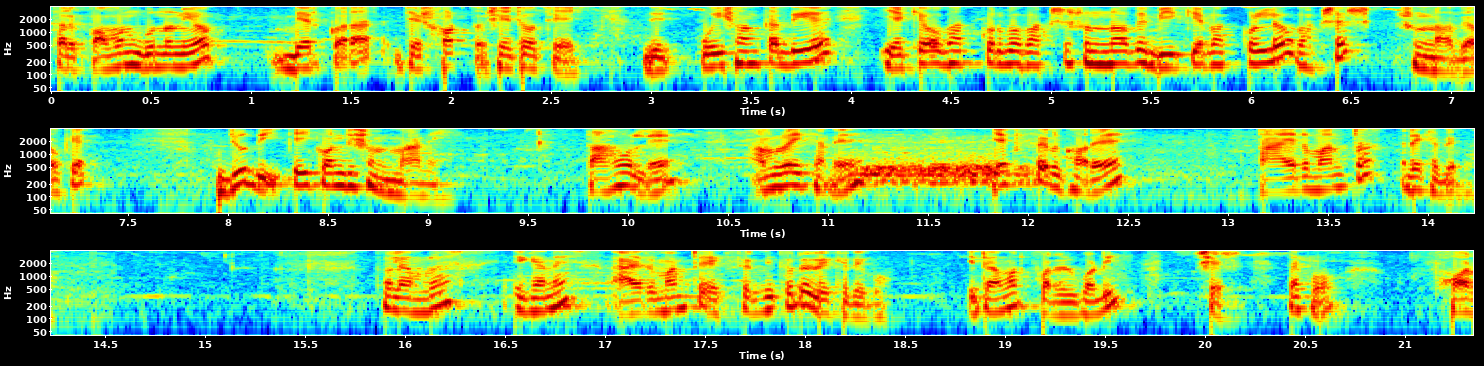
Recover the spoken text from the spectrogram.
তাহলে কমন গুণনীয়ক বের করার যে শর্ত সেটা হচ্ছে এই, যে ওই সংখ্যা দিয়ে একেও ভাগ করব ভাগশেষ শূন্য হবে, বিকে ভাগ করলেও ভাগশেষ শূন্য হবে ওকে যদি এই কন্ডিশন মানে তাহলে আমরা এখানে এক্সের ঘরে আয়ের মানটা রেখে দেব। তাহলে আমরা এখানে আয়ের মানটা এক্সের ভিতরে রেখে দেব। এটা আমার ফরের বডি শেষ। দেখো ফর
